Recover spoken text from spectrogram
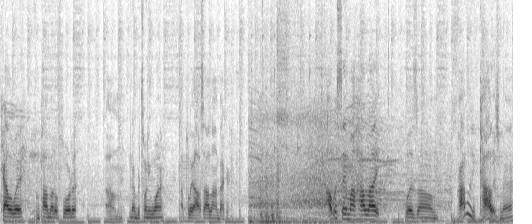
Calloway from Palmetto, Florida, um, number 21. I play outside linebacker. I would say my highlight was um, probably college, man.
